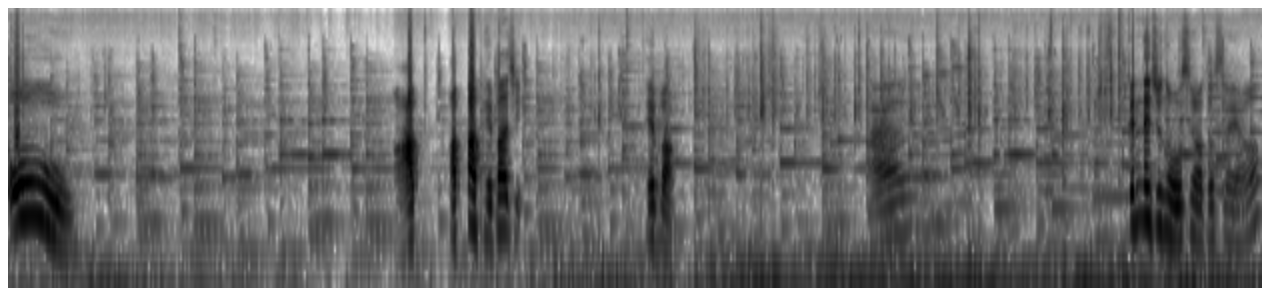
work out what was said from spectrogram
오 아, 아빠 배바지 대박. 아. 끝내주는 옷을 얻었어요.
